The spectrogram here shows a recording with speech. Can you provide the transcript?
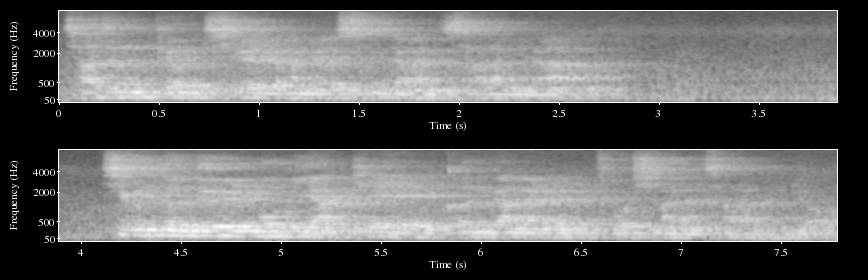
잦은 병 치료를 하며 성장한 사람이나 지금도 늘 몸이 약해 건강을 조심하는 사람은요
